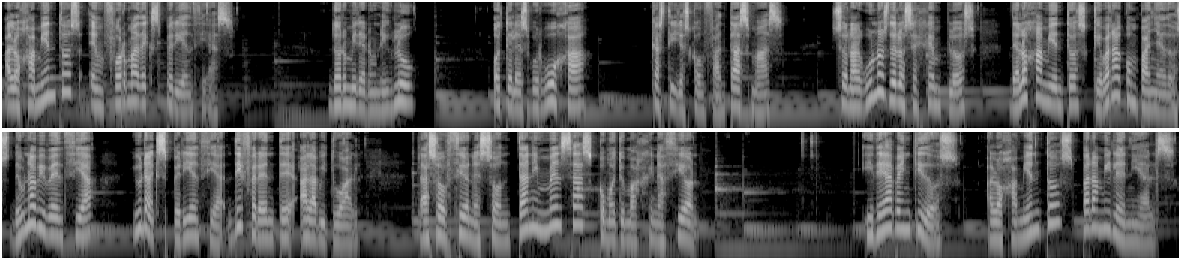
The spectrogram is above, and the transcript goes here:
Alojamientos en forma de experiencias dormir en un iglú, hoteles burbuja, castillos con fantasmas, son algunos de los ejemplos de alojamientos que van acompañados de una vivencia y una experiencia diferente a la habitual. Las opciones son tan inmensas como tu imaginación. Idea 22. Alojamientos para millennials.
